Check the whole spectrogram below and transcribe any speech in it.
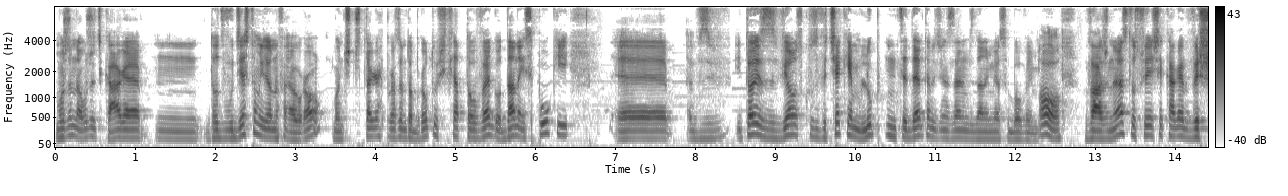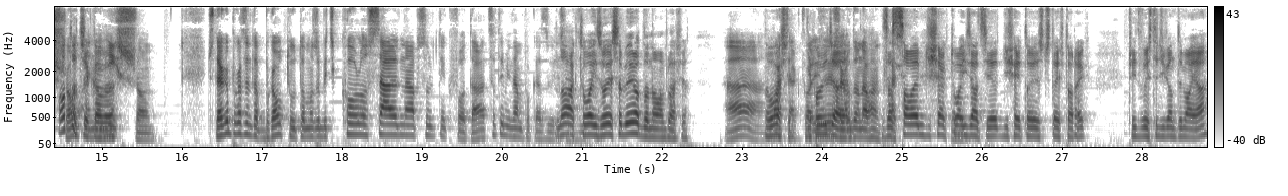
może nałożyć karę mm, do 20 milionów euro bądź 4% obrotu światowego danej spółki I to jest w związku z wyciekiem lub incydentem związanym z danymi osobowymi. O. Ważne, stosuje się karę wyższą, o, a niższą. 4% obrotu to może być kolosalna absolutnie kwota. Co ty mi tam pokazujesz? No, aktualizuję sobie RODO na OnePlusie. A, no właśnie, nie powiedziałem. RODO na OnePlusie. Zastałem dzisiaj aktualizację. Dzisiaj to jest czytaj wtorek, czyli 29 maja.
